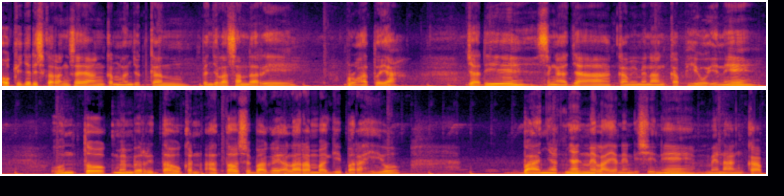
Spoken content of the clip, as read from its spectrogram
Oke, jadi sekarang saya akan melanjutkan penjelasan dari Bro Ato ya. Jadi sengaja kami menangkap hiu ini untuk memberitahukan atau sebagai alarm bagi para hiu banyaknya nelayan yang di sini menangkap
